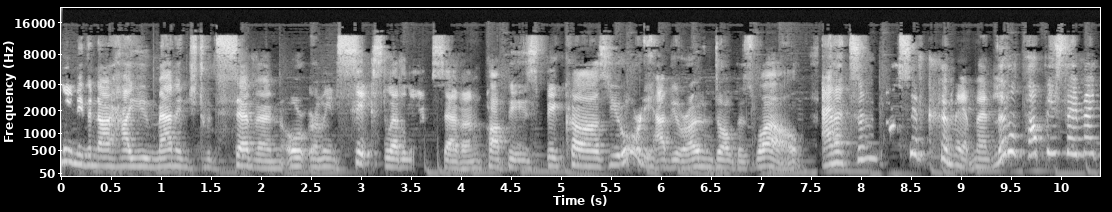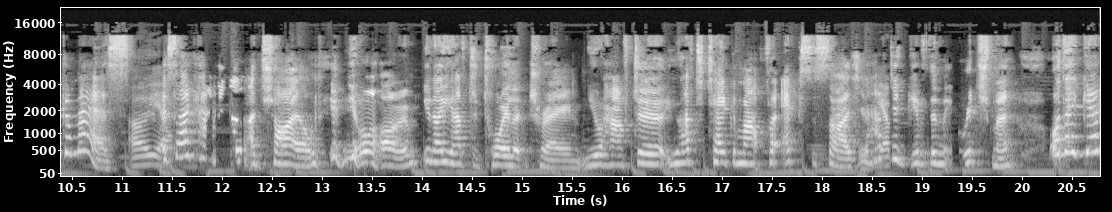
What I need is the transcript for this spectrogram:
don't even know how you managed with seven or I mean six, let alone seven puppies, because you already have your own dog as well. And it's a massive commitment. Little puppies, they make a mess. Oh yeah. It's like having a child in your home. You know, you have to toilet train. You have to you have to take them out for exercise. You have Yep. to give them enrichment, or they get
